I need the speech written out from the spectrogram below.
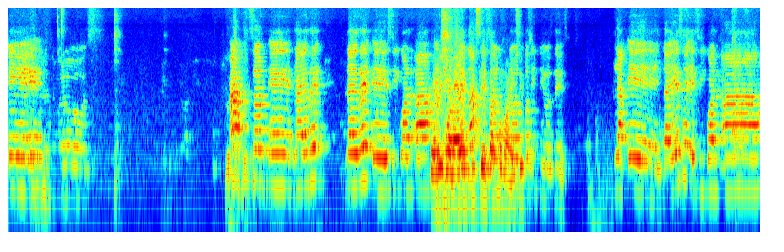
Eh, los números. Ah, son eh, la R. La R es igual a. R igual a X, que Z, coma los S. positivos de S. La, eh, la S es igual a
